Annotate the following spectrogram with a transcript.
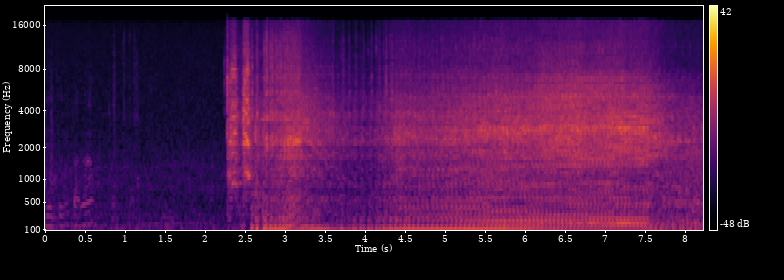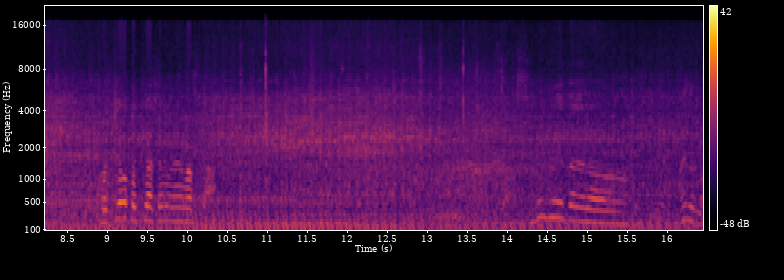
冷えてるかな。こっち音聞かせてもらえますか？すごく見えたよな。はい、どうぞ。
